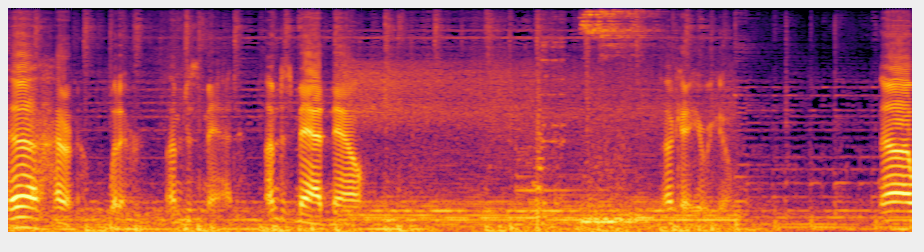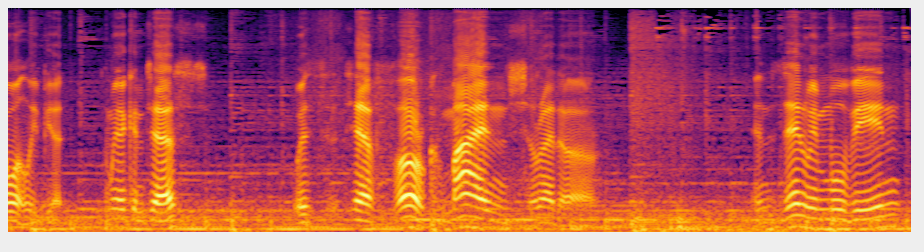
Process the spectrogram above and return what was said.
Uh, I don't know. Whatever. I'm just mad. I'm just mad now. Okay, here we go. No, I won't leap yet. I'm gonna contest with the Ferk Mind Shredder. And then we move in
